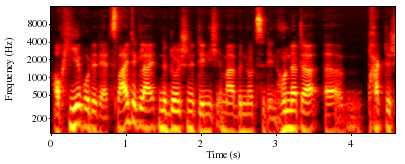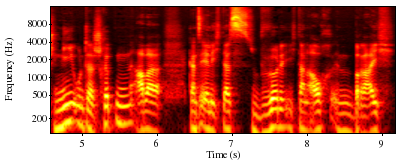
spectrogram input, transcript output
Auch hier wurde der zweite gleitende Durchschnitt, den ich immer benutze, den 100er, äh, praktisch nie unterschritten. Aber ganz ehrlich, das würde ich dann auch im Bereich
